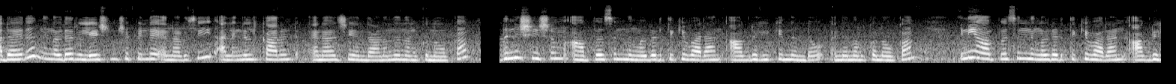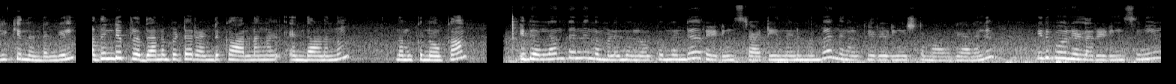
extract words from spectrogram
അതായത് നിങ്ങളുടെ റിലേഷൻഷിപ്പിന്റെ എനർജി അല്ലെങ്കിൽ കറണ്ട് എനർജി എന്താണെന്ന് നമുക്ക് നോക്കാം. അതിനുശേഷം ആ പേഴ്സൺ നിങ്ങളുടെ അടുത്തേക്ക് വരാൻ ആഗ്രഹിക്കുന്നുണ്ടോ എന്ന് നമുക്ക് നോക്കാം. ഇനി ആ പേഴ്സൺ നിങ്ങളുടെ അടുത്തേക്ക് വരാൻ ആഗ്രഹിക്കുന്നുണ്ടെങ്കിൽ അതിന്റെ പ്രധാനപ്പെട്ട രണ്ട് കാരണങ്ങൾ എന്താണെന്നും നമുക്ക് നോക്കാം. ഇതെല്ലാം തന്നെ നമ്മളിന്ന് നോക്കുന്നുണ്ട്. റീഡിംഗ് സ്റ്റാർട്ട് ചെയ്യുന്നതിന് മുമ്പ് നിങ്ങൾക്ക് ഈ റീഡിംഗ് ഇഷ്ടമാവുകയാണെങ്കിൽ ഇതുപോലുള്ള റീഡിങ്സ് ഇനിയും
